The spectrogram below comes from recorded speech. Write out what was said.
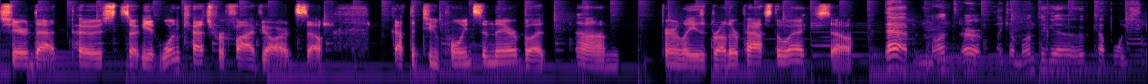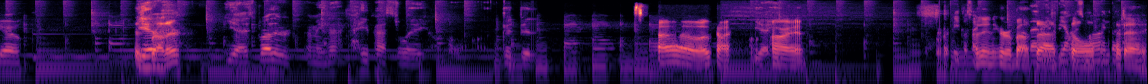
shared that post, so he had one catch for five yards, so got the two points in there. But um, apparently his brother passed away, so That happened a month or like a month ago, a couple weeks ago. his Yeah. brother. Yeah, his brother. I mean, that, he passed away a good bit. Oh, okay, Yeah, all right. Because I didn't hear about that that may be on till but- today.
